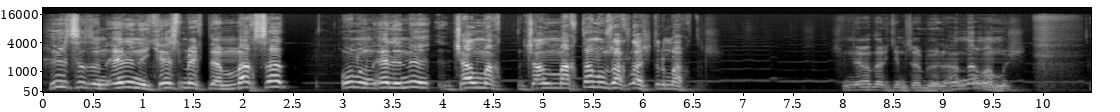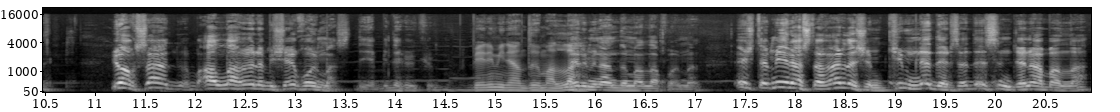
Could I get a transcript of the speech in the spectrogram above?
Hırsızın elini kesmekten maksat onun elini çalmak çalmaktan uzaklaştırmaktır. Şimdiye kadar kimse böyle anlamamış. Yoksa Allah öyle bir şey koymaz diye bir de hüküm. benim inandığım Allah Benim inandığım Allah koymaz. İşte mirasta kardeşim kim ne derse desin Cenab-ı Allah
